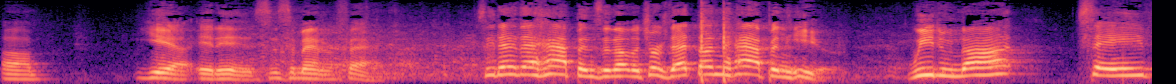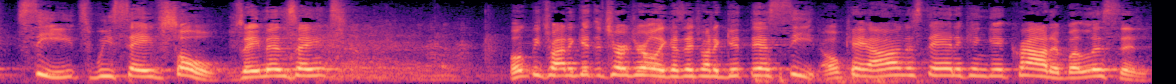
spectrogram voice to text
Um, yeah, it is, as a matter of fact. See, that, that happens in other churches. That doesn't happen here. We do not save seats, we save souls. Amen, saints? Folks be trying to get to church early because they try to get their seat. Okay, I understand it can get crowded, but listen,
